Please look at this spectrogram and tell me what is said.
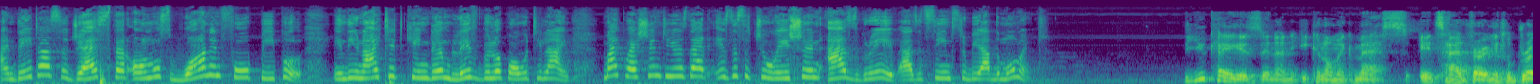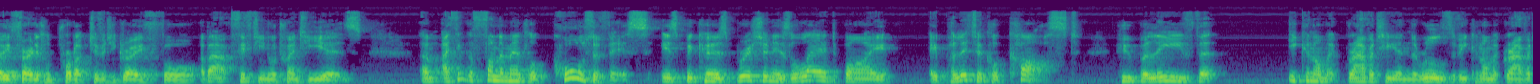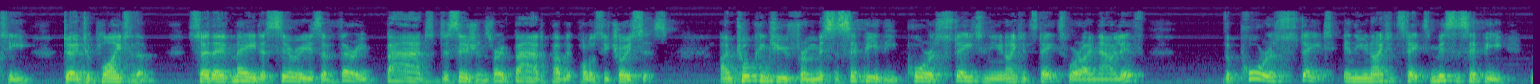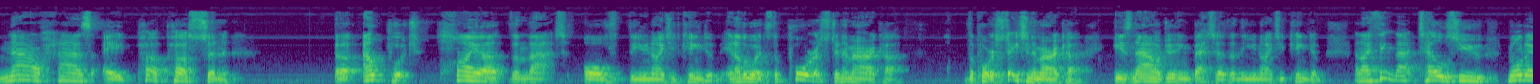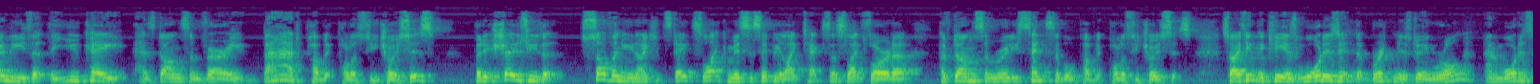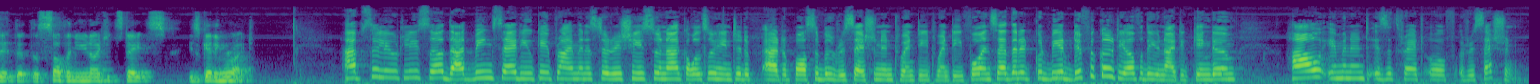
and data suggests that almost one in four people in the United Kingdom live below poverty line. My question to you is that is the situation as grave as it seems to be at the moment? The UK is in an economic mess. It's had very little growth, very little productivity growth for about 15 or 20 years. Um, I think the fundamental cause of this is because Britain is led by a political caste who believe that economic gravity and the rules of economic gravity don't apply to them. So they've made a series of very bad decisions, very bad public policy choices. I'm talking to you from Mississippi, the poorest state in the United States where I now live. The poorest state in the United States, Mississippi, now has a per person uh, output higher than that of the United Kingdom. In other words, the poorest in America, the poorest state in America, is now doing better than the United Kingdom. And I think that tells you not only that the UK has done some very bad public policy choices, but it shows you that southern United States, like Mississippi, like Texas, like Florida, have done some really sensible public policy choices. So I think the key is what is it that Britain is doing wrong, and what is it that the southern United States is getting right? Absolutely, sir. That being said, UK Prime Minister Rishi Sunak also hinted at a possible recession in 2024 and said that it could be a difficult year for the United Kingdom. How imminent is the threat of a recession?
